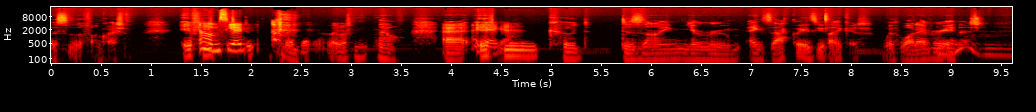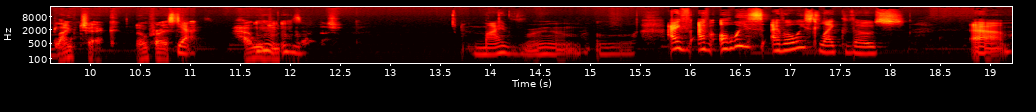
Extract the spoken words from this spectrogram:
this is a fun question. If Oh, you I'm scared. no. Uh, Okay, if okay. you could design your room exactly as you like it, with whatever in it, blank check, no price Yeah. tag, how would you Mhm, mhm. design it? My room. Ooh. I've I've always I've always liked those um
